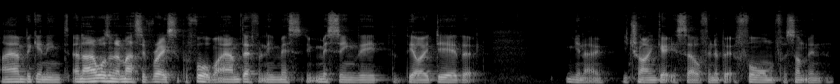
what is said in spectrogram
I am beginning, to, and I wasn't a massive racer before, but I am definitely miss, missing the, the, the idea that you know you try and get yourself in a bit of form for something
